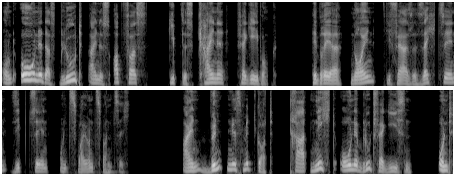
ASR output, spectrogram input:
Und ohne das Blut eines Opfers gibt es keine Vergebung. Hebräer 9, die Verse 16, 17 und 22. Ein Bündnis mit Gott trat nicht ohne Blutvergießen und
